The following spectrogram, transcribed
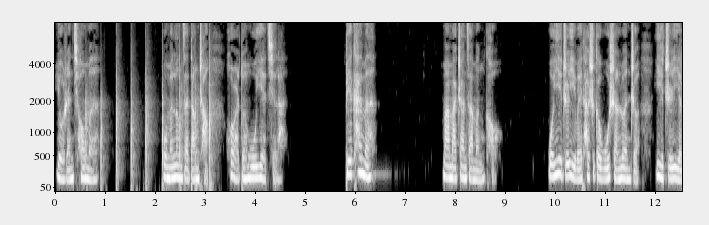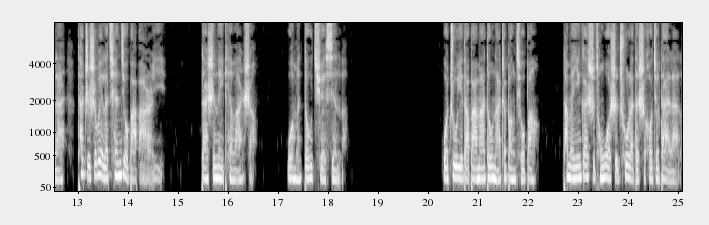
有人敲门，我们愣在当场。霍尔顿呜咽起来：“别开门！”妈妈站在门口。我一直以为他是个无神论者，一直以来他只是为了迁就爸爸而已。但是那天晚上，我们都确信了。我注意到爸妈都拿着棒球棒，他们应该是从卧室出来的时候就带来了。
